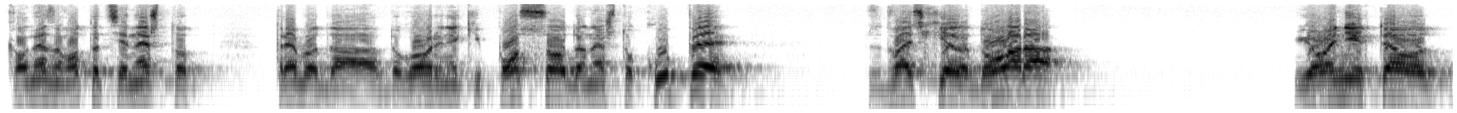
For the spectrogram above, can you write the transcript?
Kao, ne znam, otac je nešto, treba da dogovori neki posao, da nešto kupe za 20.000 dolara i ovaj nije hteo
